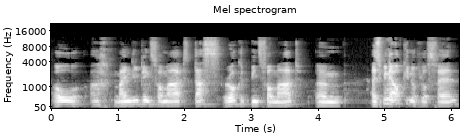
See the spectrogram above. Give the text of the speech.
oh, ach, mein Lieblingsformat, das Rocket Beans Format. Ähm, also ich bin ja auch Kino Plus Fan,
